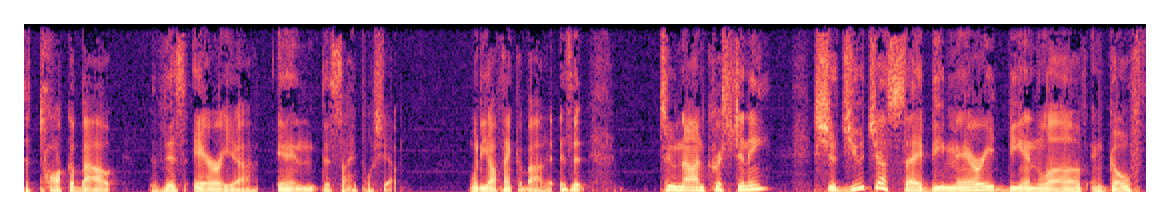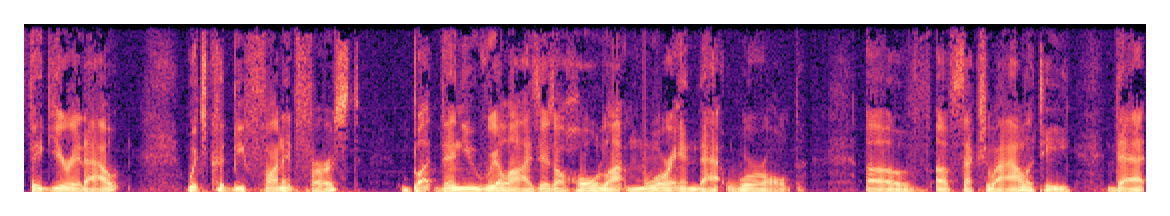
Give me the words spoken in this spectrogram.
to talk about this area in discipleship? What do y'all think about it? Is it too non Christiany? Should you just say, be married, be in love, and go figure it out, which could be fun at first, but then you realize there's a whole lot more in that world of, of sexuality that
